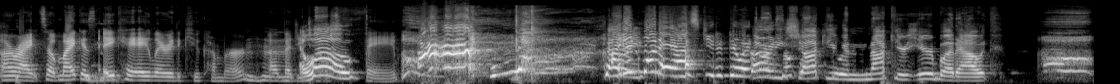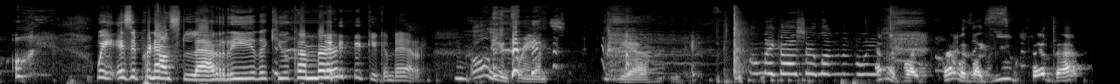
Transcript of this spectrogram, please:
All right. So Mike is AKA Larry the Cucumber of mm-hmm. Veggie Hello. Tales fame. I didn't want to ask you to do it. Sorry to shock you and knock your earbud out. Oh, Wait, is it pronounced Larry the cucumber? Cucumber. Only in France. yeah. oh my gosh, I love the voice. That was like that was like you said that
